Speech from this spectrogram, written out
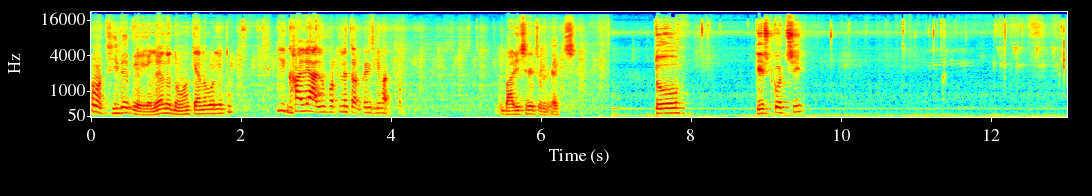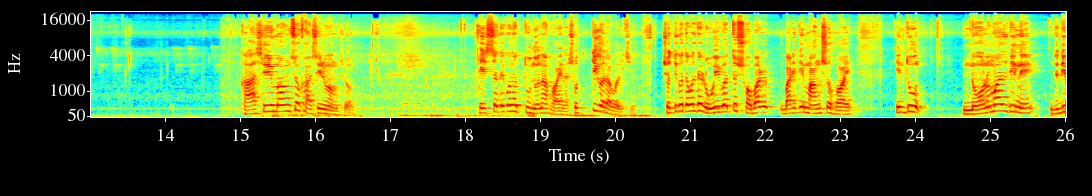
আমার খিদে পেয়ে গেল জানো তোমার কেন বলে তো? কি খালি আলু পটলের তরকারি দিয়ে ভাত? বাড়ি ছেড়ে চলে যাচ্ছে। তো টেস্ট করছি। খাসির মাংস খাসির মাংস। এর সাথে কোনো তুলনা হয় না, সত্যি কথা বলছি। সত্যি কথা বলতে রবিবার তো সবার বাড়িতে মাংস হয়। কিন্তু নর্মাল দিনে যদি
